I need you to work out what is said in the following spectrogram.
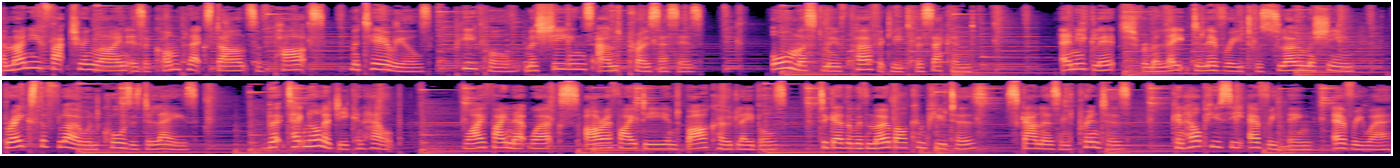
A manufacturing line is a complex dance of parts, materials, people, machines, and processes. All must move perfectly to the second. Any glitch, from a late delivery to a slow machine, breaks the flow and causes delays. But technology can help. Wi Fi networks, RFID, and barcode labels, together with mobile computers, scanners, and printers, can help you see everything, everywhere,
